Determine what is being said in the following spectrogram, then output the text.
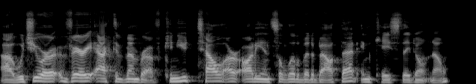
uh, which you are a very active member of. Can you tell our audience a little bit about that, in case they don't know?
